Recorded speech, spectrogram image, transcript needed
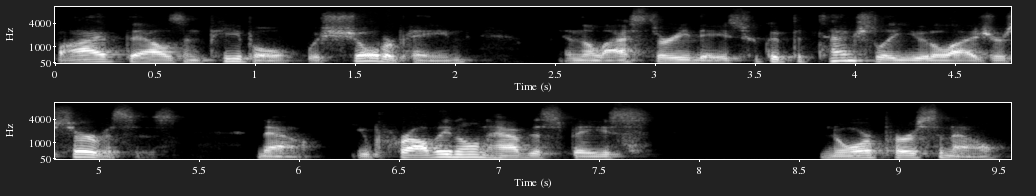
5,000 people with shoulder pain in the last 30 days who could potentially utilize your services. Now, you probably don't have the space nor personnel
